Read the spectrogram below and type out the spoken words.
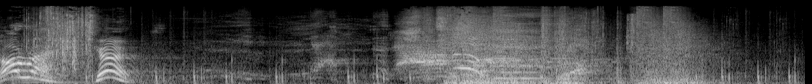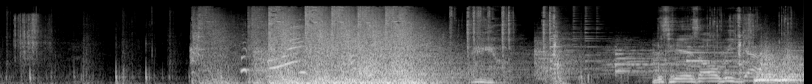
All right. Damn. This here's all we got.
